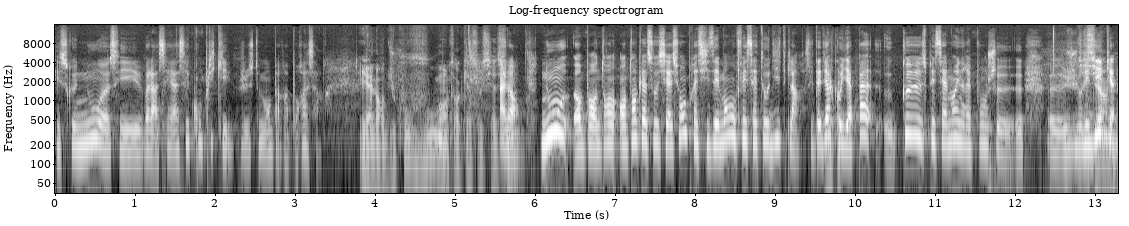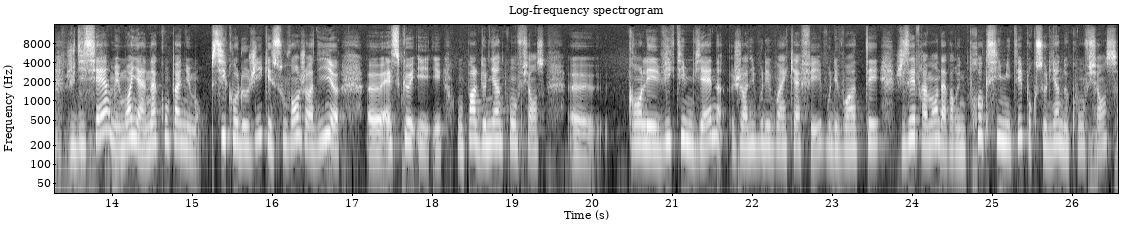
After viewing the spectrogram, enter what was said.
Est-ce que nous euh, c'est voilà c'est assez compliqué justement par rapport à ça. Et alors du coup vous en tant qu'association Alors nous en, tant qu'association précisément on fait cet audit là, c'est-à-dire qu'il n'y a pas euh, que spécialement une réponse euh, juridique judiciaire, mais, moi il y a un accompagnement psychologique. Et souvent je leur dis est-ce que et, on parle de lien de confiance quand les victimes viennent, je leur dis voulez-vous un café, voulez-vous un thé? J'essaie vraiment d'avoir une proximité pour que ce lien de confiance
